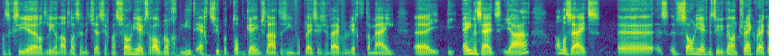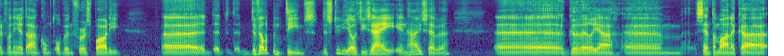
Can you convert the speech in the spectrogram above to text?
Als ik zie uh, wat Leon Atlas in de chat zegt, maar Sony heeft er ook nog niet echt super top games laten zien voor PlayStation 5. Of ligt het aan mij? Uh, enerzijds ja, anderzijds uh, Sony heeft natuurlijk wel een track record wanneer het aankomt op hun first party development teams. De studio's die zij in huis hebben. Uh, Guerrilla, um, Santa Monica,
